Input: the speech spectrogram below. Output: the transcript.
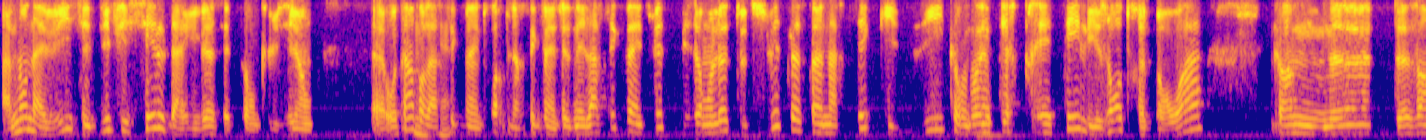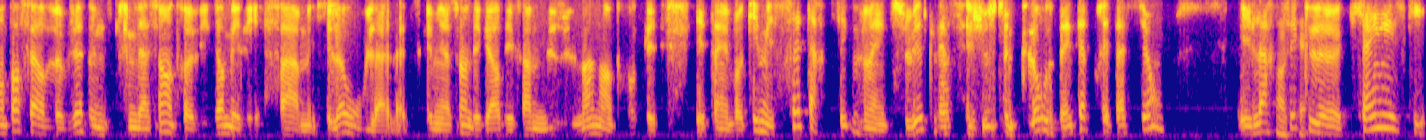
à mon avis, c'est difficile d'arriver à cette conclusion. Euh, autant pour l'article 23 que l'article 28. Mais l'article 28, disons-le tout de suite, c'est un article qui dit qu'on doit interpréter les autres droits comme ne devant pas faire l'objet d'une discrimination entre les hommes et les femmes. Et c'est là où la, discrimination à l'égard des femmes musulmanes, entre autres, est, invoquée. Mais cet article 28, là, c'est juste une clause d'interprétation. Et l'article 15 qui,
